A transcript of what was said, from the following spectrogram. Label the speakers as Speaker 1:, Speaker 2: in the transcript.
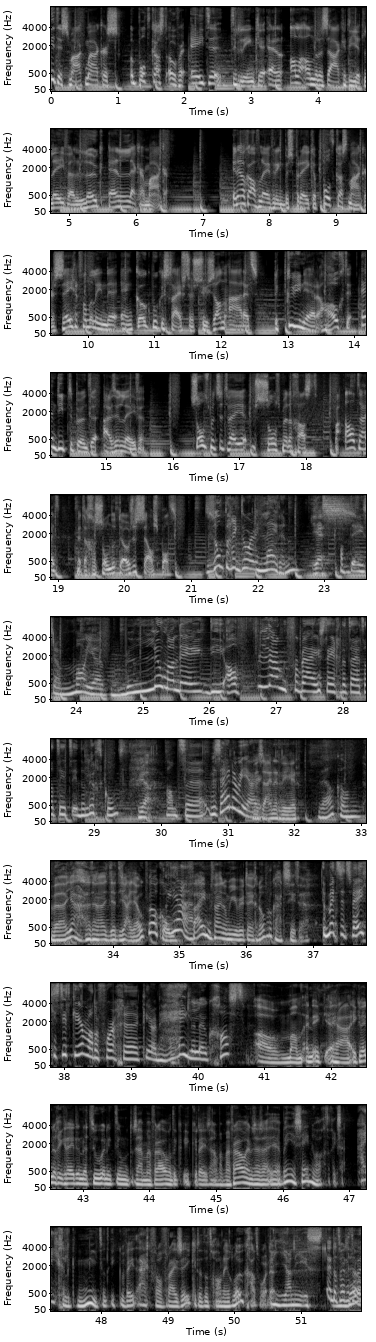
Speaker 1: Dit is Smaakmakers, een podcast over eten, drinken en alle andere zaken die het leven leuk en lekker maken. In elke aflevering bespreken podcastmakers Zegert van der Linden en kookboekenschrijfster Suzanne Arets de culinaire hoogte- en dieptepunten uit hun leven. Soms met z'n tweeën, soms met een gast, maar altijd met een gezonde dosis zelfspot.
Speaker 2: De zon breekt door in Leiden
Speaker 1: Yes!
Speaker 2: op deze mooie Blue Monday die al lang voorbij is tegen de tijd dat dit in de lucht komt.
Speaker 1: Ja,
Speaker 2: Want eh, we zijn er weer.
Speaker 1: we zijn er weer.
Speaker 2: Welkom.
Speaker 1: We, ja, ja, jij ook welkom.
Speaker 2: Ja.
Speaker 1: Fijn, fijn om hier weer tegenover elkaar te zitten.
Speaker 2: Met z'n tweetjes dit keer. We hadden vorige keer een hele leuke gast.
Speaker 1: Oh man, en ik, ja, ik weet nog, ik reed er naartoe en ik toen zei mijn vrouw, want ik, ik reed samen met mijn vrouw en ze zei, ja, ben je zenuwachtig? Ik zei, eigenlijk niet, want ik weet eigenlijk vooral vrij zeker dat het gewoon heel leuk gaat worden.
Speaker 2: Jannie is
Speaker 1: En dat werd het ook.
